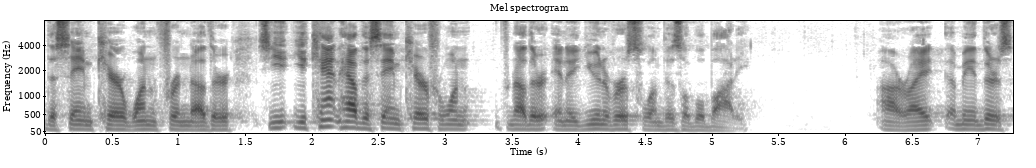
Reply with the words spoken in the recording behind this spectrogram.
the same care one for another. So you, you can't have the same care for one for another in a universal invisible body. All right? I mean, there's,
